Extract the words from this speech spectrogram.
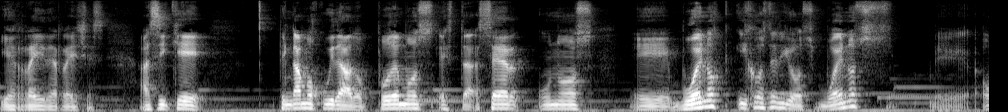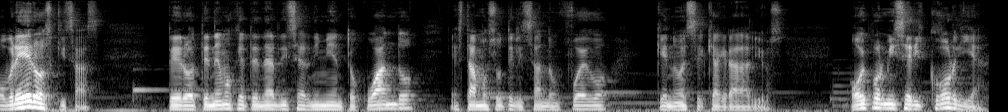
y es Rey de Reyes. Así que tengamos cuidado, podemos ser unos eh, buenos hijos de Dios, buenos eh, obreros quizás, pero tenemos que tener discernimiento cuando estamos utilizando un fuego que no es el que agrada a Dios. Hoy por misericordia,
